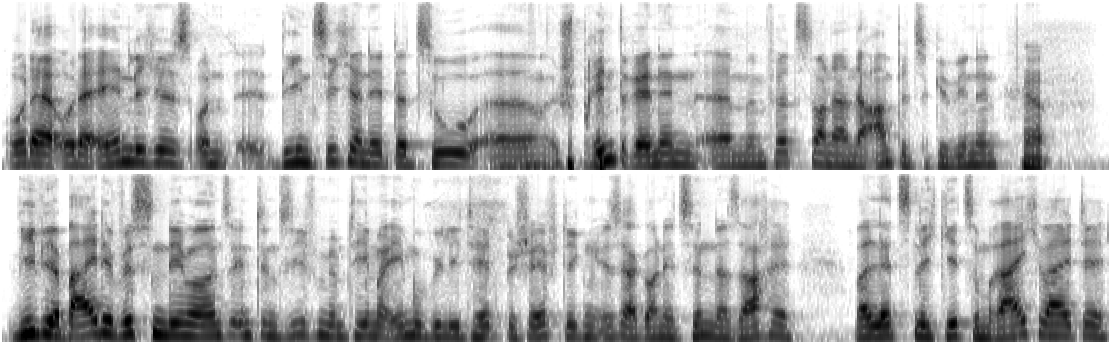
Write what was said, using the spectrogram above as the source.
oder, oder ähnliches und äh, dient sicher nicht dazu, äh, Sprintrennen äh, mit dem 40 an der Ampel zu gewinnen. Ja. Wie wir beide wissen, die wir uns intensiv mit dem Thema E-Mobilität beschäftigen, ist ja gar nicht Sinn der Sache, weil letztlich geht es um Reichweite.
